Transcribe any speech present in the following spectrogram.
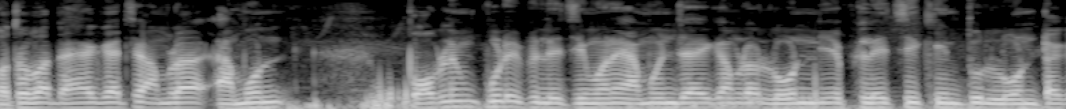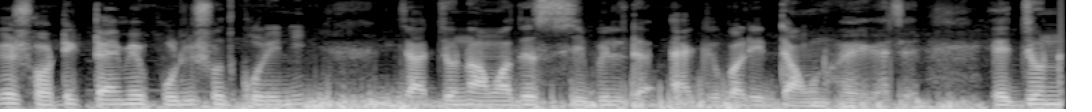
অথবা দেখা গেছে আমরা এমন প্রবলেম করে ফেলেছি মানে এমন জায়গায় আমরা লোন নিয়ে ফেলেছি, কিন্তু লোনটাকে সঠিক টাইমে পরিশোধ করিনি, যার জন্য আমাদের সিভিলটা একেবারেই ডাউন হয়ে গেছে। এর জন্য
